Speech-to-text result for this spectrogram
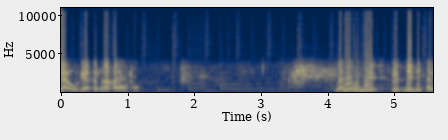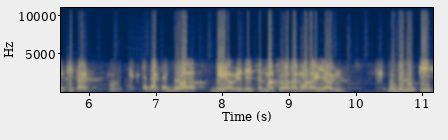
jauh di atas rata-rata jadi lebih lebih bisa kita katakan bahwa beliau ini termasuk orang-orang yang menduduki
